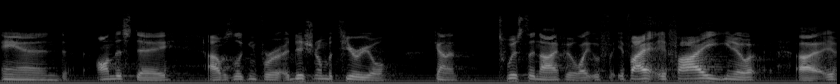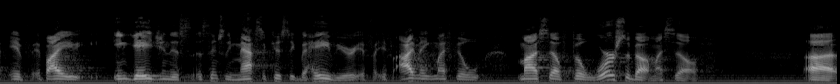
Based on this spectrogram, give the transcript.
And on this day, I was looking for additional material to kind of twist the knife. Like if, if I, if I, you know, uh, if if I engage in this essentially masochistic behavior, if if I make my feel myself feel worse about myself, uh,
